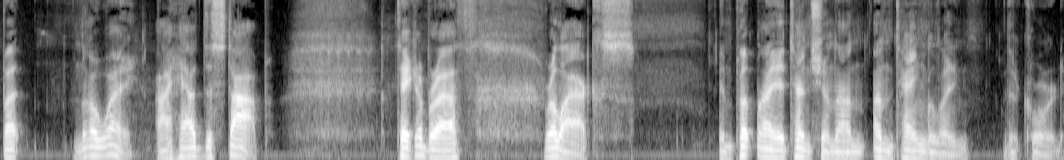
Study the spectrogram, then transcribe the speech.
But no way. I had to stop, take a breath, relax, and put my attention on untangling the cord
